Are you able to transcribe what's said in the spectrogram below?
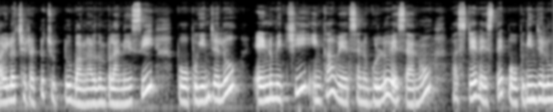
ఆయిల్ వచ్చేటట్టు చుట్టూ బంగాళదుంపలు అనేసి పోపు గింజలు ఎండుమిర్చి ఇంకా వేరుశెనగ గుళ్ళు వేశాను. ఫస్టే వేస్తే పోపు గింజలు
